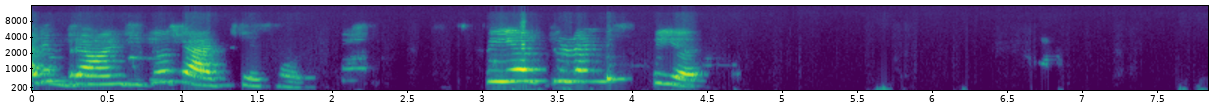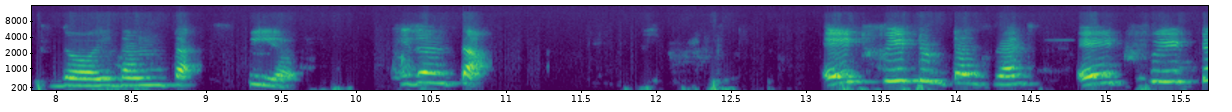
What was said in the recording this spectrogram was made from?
అది బ్రాంచ్తో తయారు చేశారు. స్పియర్ చూడండి స్పియర్ ఇదో ఇదంతా స్పియర్ ఇదంతా. ఎయిట్ ఫీట్ ఉంటుంది ఫ్రెండ్స్ ఎయిట్ ఫీట్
